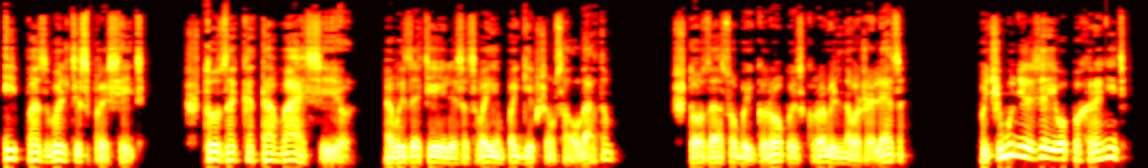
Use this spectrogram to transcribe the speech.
И позвольте спросить, что за катавасию вы затеяли со своим погибшим солдатом? Что за особый гроб из кровельного железа? Почему нельзя его похоронить,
